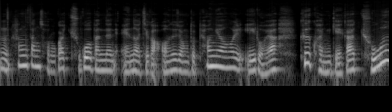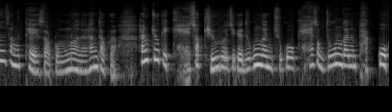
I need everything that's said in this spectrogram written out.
음, 항상 서로가 주고받는 에너지가 어느 정도 평형을 이뤄야 그 관계가 좋은 상태에서 롱런을 한다고요. 한쪽이 계속 기울어지게 누군가는 주고 계속 누군가는 받고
